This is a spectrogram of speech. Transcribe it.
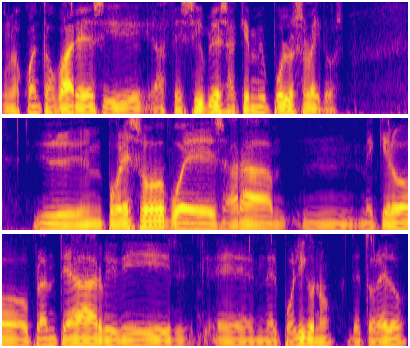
unos cuantos bares y accesibles aquí en mi pueblo solo hay dos. Mm, Por eso, pues ahora mm, me quiero plantear vivir en el polígono de Toledo,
